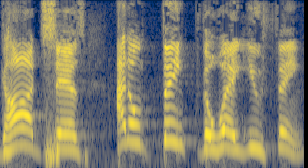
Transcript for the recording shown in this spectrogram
God says, I don't think the way you think.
